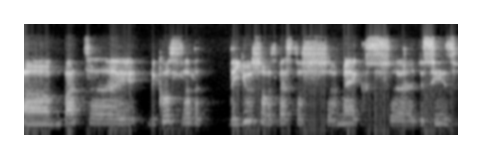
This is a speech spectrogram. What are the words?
Um, but uh, because the the use of asbestos uh, makes disease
